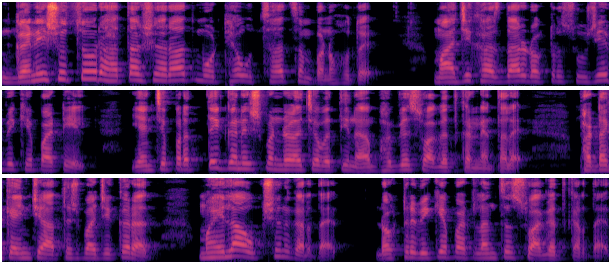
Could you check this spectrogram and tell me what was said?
गणेशोत्सव राहता शहरात मोठ्या उत्साहात संपन्न होतोय. माजी खासदार डॉक्टर सुजय विखे पाटील यांचे प्रत्येक गणेश मंडळाच्या वतीनं भव्य स्वागत करण्यात आलंय. फटाक्यांची आतषबाजी करत महिला औक्षण करतायत. डॉक्टर विखे पाटलांचं स्वागत करतायत.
